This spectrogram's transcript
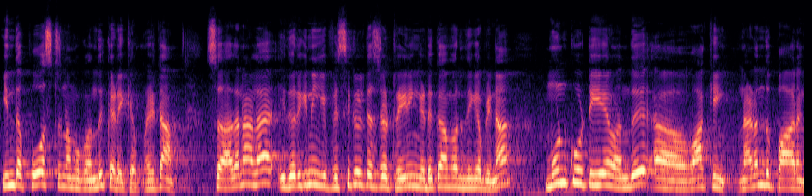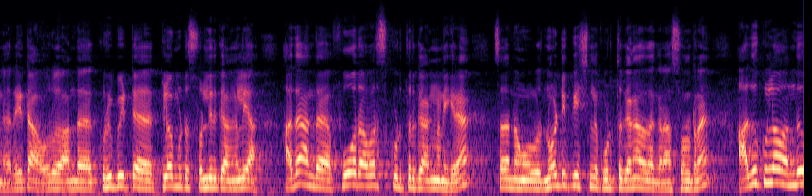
இந்த போஸ்ட் நமக்கு வந்து கிடைக்கும் ரைட்டா ஸோ அதனால் இது வரைக்கும் நீங்கள் ஃபிசிக்கல் டெஸ்ட்டில் ட்ரைனிங் எடுக்காமல் இருந்தீங்க அப்படின்னா முன்கூட்டியே வந்து வாக்கிங் நடந்து பாருங்கள் ரைட்டாக ஒரு அந்த குறிப்பிட்ட கிலோமீட்டர் சொல்லியிருக்காங்க இல்லையா? அதான் அந்த ஃபோர் ஹவர்ஸ் கொடுத்துருக்காங்கன்னு நினைக்கிறேன். ஸோ அதை நான் ஒரு நோட்டிஃபிகேஷனில் கொடுத்துருக்காங்க அதை நான் சொல்கிறேன் அதுக்குள்ளே வந்து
